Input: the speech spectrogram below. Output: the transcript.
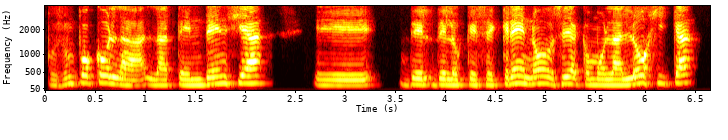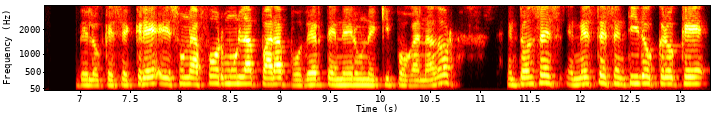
pues un poco la, la tendencia eh, de, de, lo que se cree, ¿no? O sea, como la lógica de lo que se cree es una fórmula para poder tener un equipo ganador. Entonces, en este sentido, creo que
